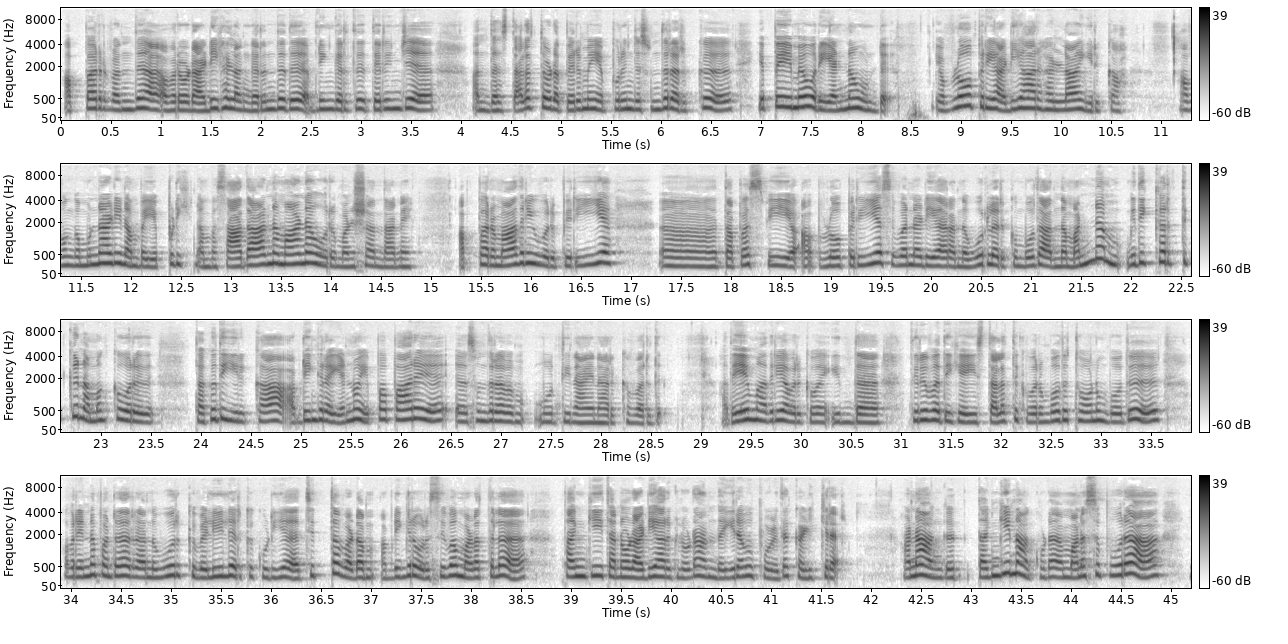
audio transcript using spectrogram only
அப்பர் வந்து அவரோட அடிகள் அங்கே இருந்தது அப்படிங்கிறது தெரிஞ்ச அந்த ஸ்தலத்தோட பெருமையை புரிஞ்ச சுந்தரருக்கு எப்பயுமே ஒரு எண்ணம் உண்டு. எவ்வளோ பெரிய அடியார்கள்லாம் இருக்கா? அவங்க முன்னாடி நம்ம எப்படி? நம்ம சாதாரணமான ஒரு மனுஷன் தானே. அப்பர் மாதிரி ஒரு பெரிய தபஸ்வி அவ்வளோ பெரிய சிவனடியார் அந்த ஊரில் இருக்கும்போது அந்த மண்ணை மிதிக்கிறதுக்கு நமக்கு ஒரு தகுதி இருக்கா அப்படிங்கிற எண்ணம் எப்போ பாரு சுந்தரமூர்த்தி நாயனாருக்கு வருது. அதே மாதிரி அவருக்கு இந்த திருவதிகை ஸ்தலத்துக்கு வரும்போது தோணும்போது அவர் என்ன பண்ணுறார் அந்த ஊருக்கு வெளியில் இருக்கக்கூடிய சித்தவடம் அப்படிங்கிற ஒரு சிவ மடத்தில் தங்கி தன்னோட அடியார்களோடு அந்த இரவு பொழுதை கழிக்கிறார். ஆனால் அங்கே தங்கினா கூட மனசு பூரா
